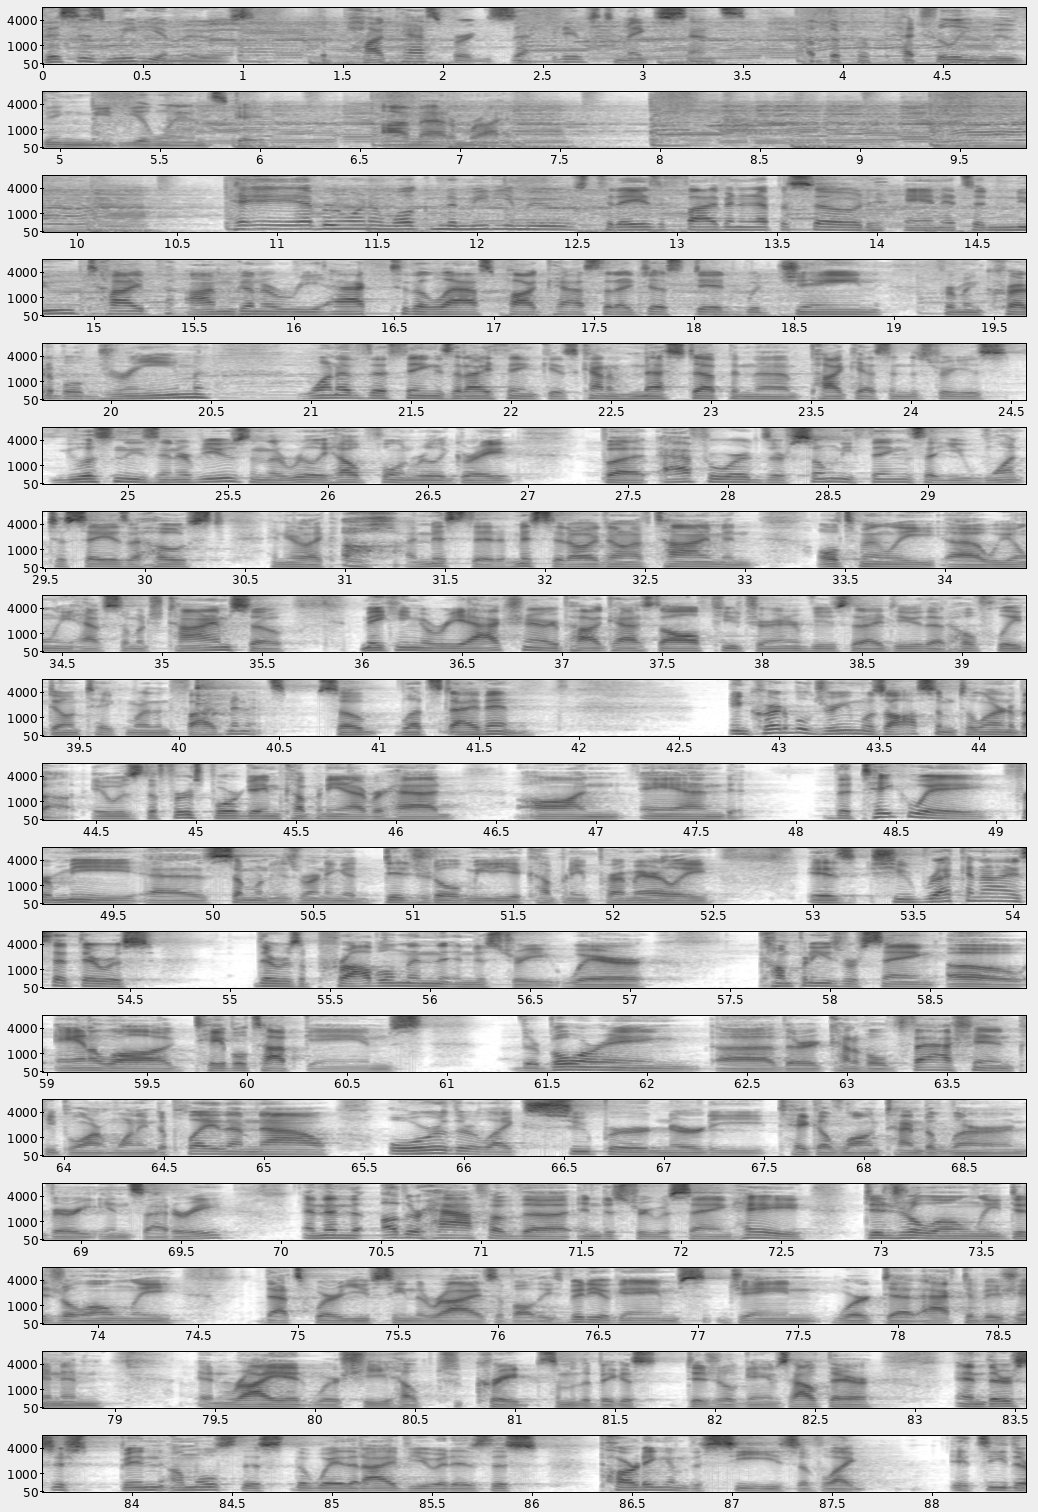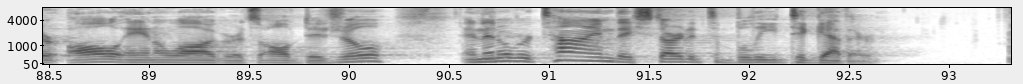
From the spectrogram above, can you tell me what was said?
This is Media Moves, the podcast for executives to make sense of the perpetually moving media landscape. I'm Adam Ryan. Hey everyone, and welcome to Media Moves. Today is a five minute episode, and it's a new type. I'm going to react to the last podcast that I just did with Jane from Incredible Dream. One of the things that I think is kind of messed up in the podcast industry is you listen to these interviews, and they're really helpful and really great but afterwards there's so many things that you want to say as a host and you're like oh i missed it. I missed it. Oh i don't have time. And ultimately uh, we only have so much time. So making a reactionary podcast to all future interviews that i do that hopefully don't take more than five minutes. So let's dive in. Incredible dream was awesome to learn about. It was the first board game company i ever had on. And the takeaway for me as someone who's running a digital media company primarily is she recognized that there was there was a problem in the industry where companies were saying, "Oh, analog tabletop games." They're boring. Uh, they're kind of old fashioned. People aren't wanting to play them now, or they're like super nerdy, take a long time to learn, very insidery. And then the other half of the industry was saying, "Hey, digital only, digital only." That's where you've seen the rise of all these video games. Jane worked at Activision and and Riot, where she helped create some of the biggest digital games out there. And there's just been almost this the way that I view it is this parting of the seas of like it's either all analog or it's all digital. And then over time, they started to bleed together.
